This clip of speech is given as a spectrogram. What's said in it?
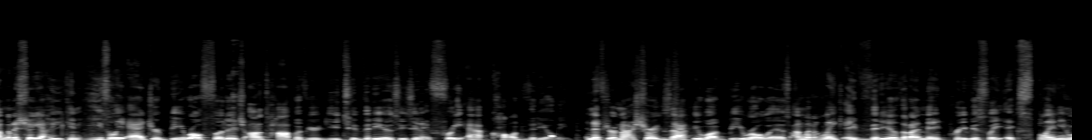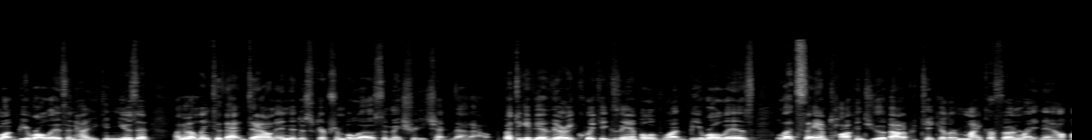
I'm gonna show you how you can easily add your B-roll footage on top of your YouTube videos using a free app called Videoleap. And if you're not sure exactly what B-roll is, I'm gonna link a video that I made previously explaining what B-roll is and how you can use it. I'm gonna link to that down in the description below, so make sure you check that out. But to give you a very quick example of what B-roll is, let's say I'm talking to you about a particular microphone right now,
